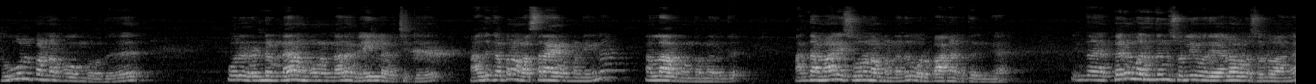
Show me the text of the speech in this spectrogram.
தூள் பண்ண போகும்போது ஒரு ரெண்டு மணி நேரம் மூணு மணி நேரம் வெயிலில் வச்சுட்டு அதுக்கப்புறம் வசராயம் பண்ணிங்கன்னா நல்லாயிருக்கும் அந்த மருந்து. அந்த மாதிரி சூரணம் பண்ணது ஒரு பாகம் எடுத்துக்கோங்க. இந்த பெருமருந்துன்னு சொல்லி ஒரு இலை ஒன்று சொல்லுவாங்க.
